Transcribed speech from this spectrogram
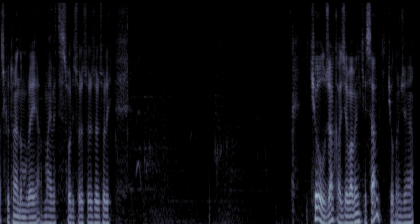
Biraz kötü oynadım burayı. Ama evet sorry sorry sorry sorry sorry. 2 olacak. Acaba beni keser mi 2 olunca ya?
